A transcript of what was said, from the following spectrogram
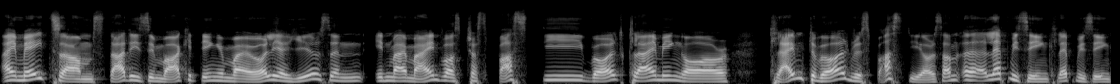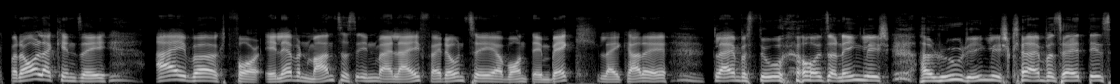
I made some studies in marketing in my earlier years and in my mind was just Basti world climbing or climb the world with Basti or some. Uh, let me think, let me think. But all I can say, I worked for 11 months in my life. I don't say I want them back like other climbers do, also in English. A rude English climber said this.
